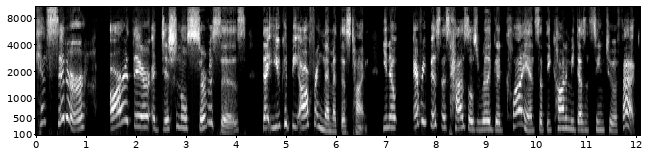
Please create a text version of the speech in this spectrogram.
Consider are there additional services that you could be offering them at this time? You know, every business has those really good clients that the economy doesn't seem to affect.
